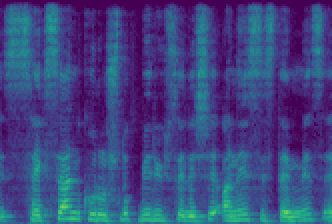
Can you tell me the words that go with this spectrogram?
e, 80 kuruşluk bir yükselişi analiz sistemimiz e,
